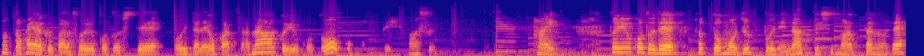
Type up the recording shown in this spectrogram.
もっと早くからそういうことしておいたらよかったなということを思っています。はい。ということで、ちょっともう10分になってしまったので、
